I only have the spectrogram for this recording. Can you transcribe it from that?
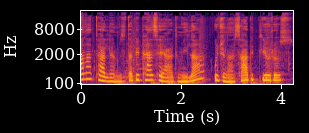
Anahtarlarımızı da bir pense yardımıyla ucuna sabitliyoruz.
